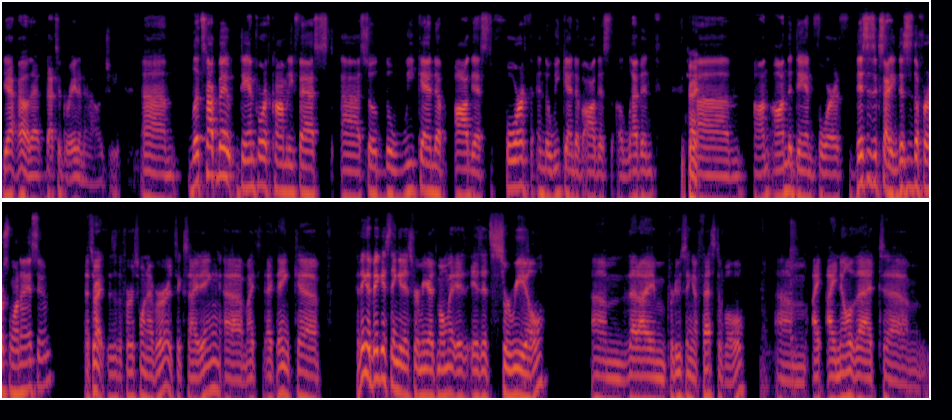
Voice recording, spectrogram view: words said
Yeah. Oh, that that's a great analogy. Um, let's talk about Danforth Comedy Fest. Uh, so the weekend of August 4th and the weekend of August 11th. Right. Um, on on the Danforth. This is exciting. This is the first one, I assume. That's right. This is the first one ever. It's exciting. Um, I I think uh, I think the biggest thing it is for me at the moment is is it's surreal um, that I'm producing a festival. Um, I I know that um,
